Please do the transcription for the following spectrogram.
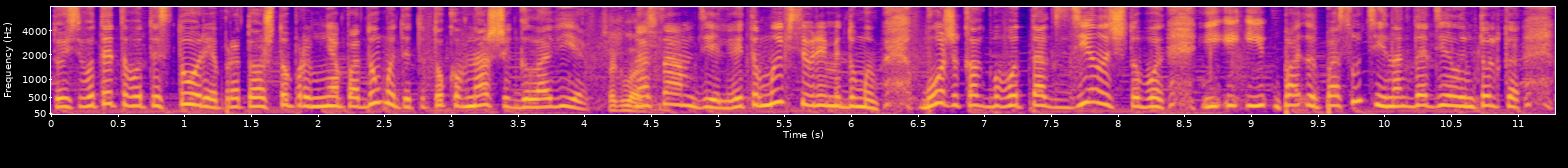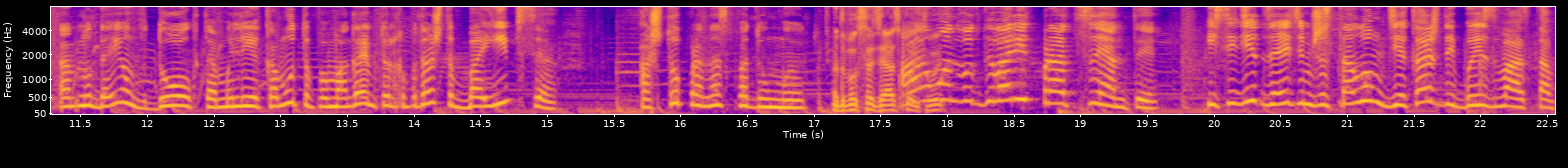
То есть вот эта вот история про то, а что про меня подумают, это только в нашей голове. Согласен. На самом деле. Это мы все время думаем, боже, как бы вот так сделать, чтобы... И, и- и по, по сути иногда делаем только, а, ну, даем в долг там или кому-то помогаем только потому, что боимся, а что про нас подумают. Это вы, кстати, а А вы- он вот говорит проценты и сидит за этим же столом, где каждый бы из вас там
